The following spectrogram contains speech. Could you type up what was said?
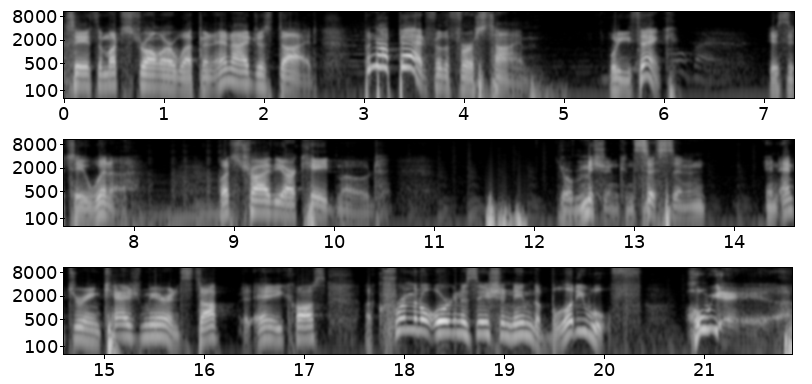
See, it's a much stronger weapon, and I just died. But not bad for the first time. What do you think? Is it a winner? Let's try the arcade mode. Your mission consists in in entering Kashmir and stop at any cost a criminal organization named the Bloody Wolf. Oh yeah!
